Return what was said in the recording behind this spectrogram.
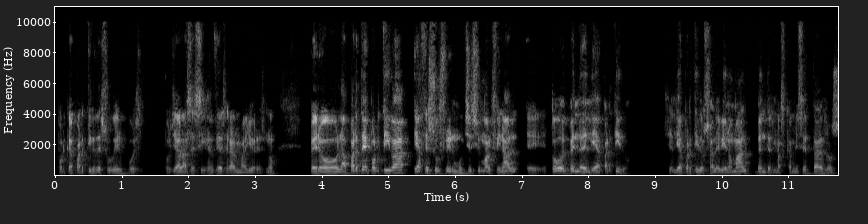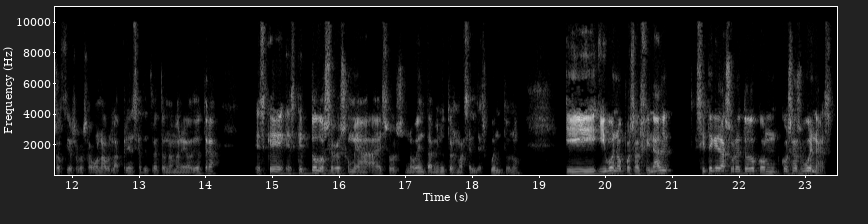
Porque a partir de subir, pues, pues ya las exigencias serán mayores, ¿no? Pero la parte deportiva te hace sufrir muchísimo. Al final, eh, todo depende del día de partido. Si el día de partido sale bien o mal, vendes más camisetas, los socios o los abonados, la prensa te trata de una manera o de otra. Es que, es que todo se resume a, esos 90 minutos más el descuento, ¿no? Y, bueno, pues al final sí te quedas sobre todo con cosas buenas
